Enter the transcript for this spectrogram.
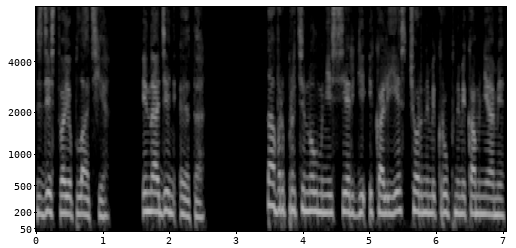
Здесь твое платье. И надень это. Тавр протянул мне серьги и колье с черными крупными камнями,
